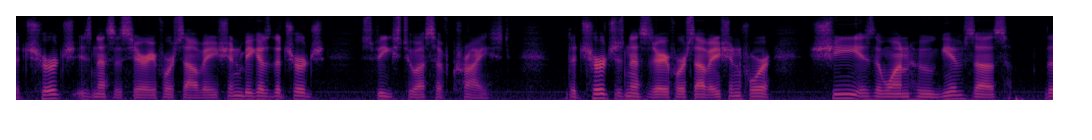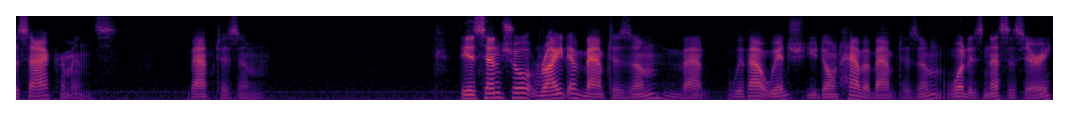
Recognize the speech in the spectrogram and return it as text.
The church is necessary for salvation because the church speaks to us of Christ. The church is necessary for salvation, for she is the one who gives us the sacraments, baptism, the essential rite of baptism, that without which you don't have a baptism, what is necessary,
